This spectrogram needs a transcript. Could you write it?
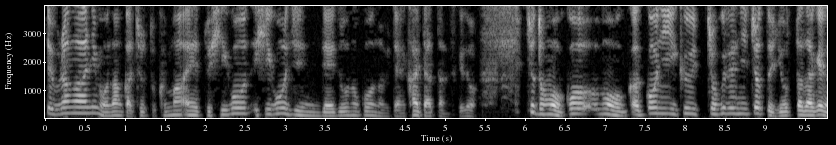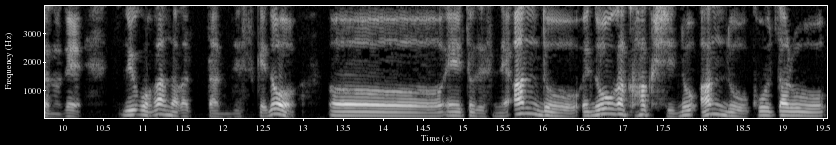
て、裏側にもなんかちょっと熊、えっ、ー、と、非語、非語人でどうのこうのみたいに書いてあったんですけど、ちょっともう、こう、もう学校に行く直前にちょっと寄っただけなので、よくわかんなかったんですけど、えっ、ー、とですね、安藤、農学博士の安藤幸太郎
